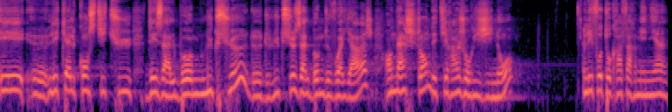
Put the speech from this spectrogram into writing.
et euh, lesquels constituent des albums luxueux, de luxueux albums de voyage, en achetant des tirages originaux les photographes arméniens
